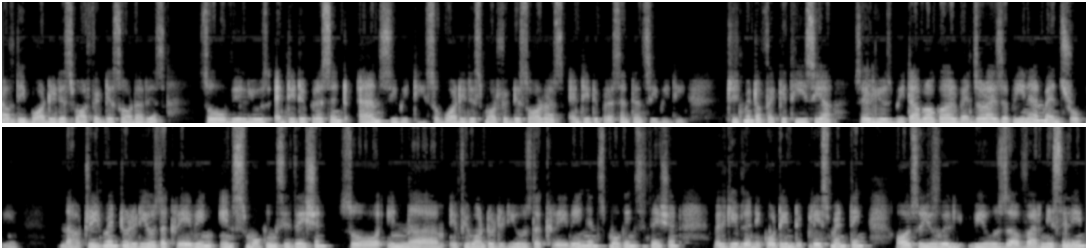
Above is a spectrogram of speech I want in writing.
of the body dysmorphic disorder is so we'll use antidepressant and CBT. So body dysmorphic disorders, antidepressant and CBT. Treatment of akathisia. So we'll use beta blocker, benzodiazepine and benztropine. Now treatment to reduce the craving in smoking cessation. So in uh, if you want to reduce the craving in smoking cessation, we'll give the nicotine replacement thing. Also you will use uh, varenicline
